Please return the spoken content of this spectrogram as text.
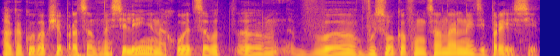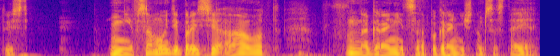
а какой вообще процент населения находится вот в высокофункциональной депрессии, то есть не в самой депрессии, а вот на границе, на пограничном состоянии?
